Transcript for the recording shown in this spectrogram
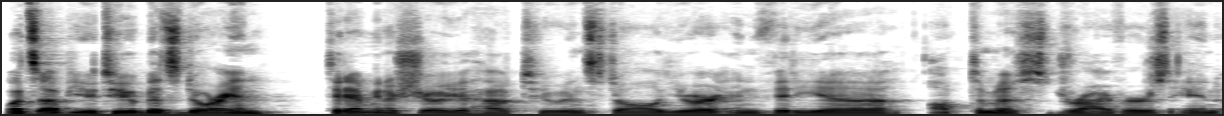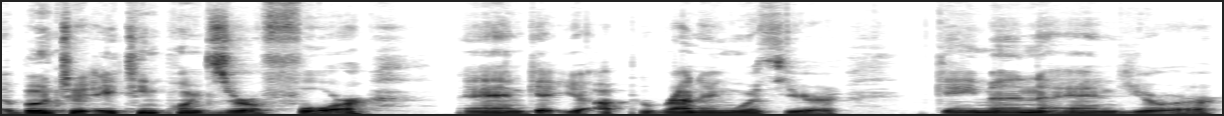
What's up YouTube, it's Dorian. Today I'm going to show you how to install your NVIDIA Optimus drivers in Ubuntu 18.04 and get you up and running with your gaming and your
